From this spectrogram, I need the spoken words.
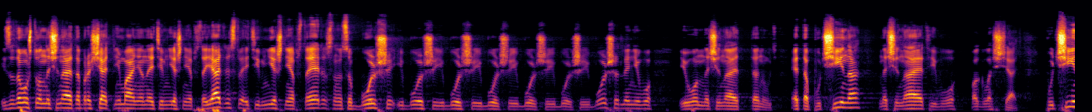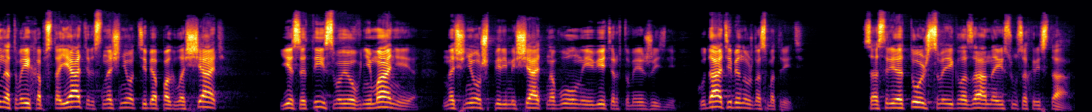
Из-за того, что он начинает обращать внимание на эти внешние обстоятельства, эти внешние обстоятельства становятся больше и больше и больше и больше и больше и больше и больше для него, и он начинает тонуть. Эта пучина начинает его поглощать. Пучина твоих обстоятельств начнет тебя поглощать, если ты свое внимание начнешь перемещать на волны и ветер в твоей жизни. Куда тебе нужно смотреть? Сосредоточь свои глаза на Иисуса Христа.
